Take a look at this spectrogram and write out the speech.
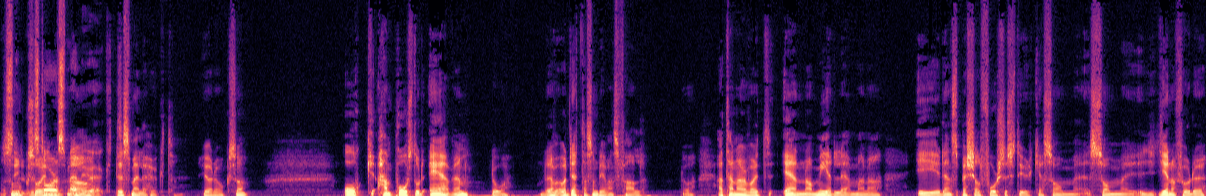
Och Silver Star en, smäller ja, ju högt. Det smäller högt. Gör det också. Och han påstod även då, det var detta som blev hans fall, då, att han hade varit en av medlemmarna i den Special Forces-styrka som, som genomförde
